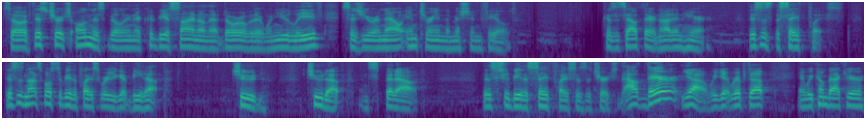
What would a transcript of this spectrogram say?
So if this church owned this building, there could be a sign on that door over there. When you leave, says you are now entering the mission field. Because it's out there, not in here. This is the safe place. This is not supposed to be the place where you get beat up, chewed, chewed up, and spit out. This should be the safe place as a church. Out there, yeah, we get ripped up and we come back here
